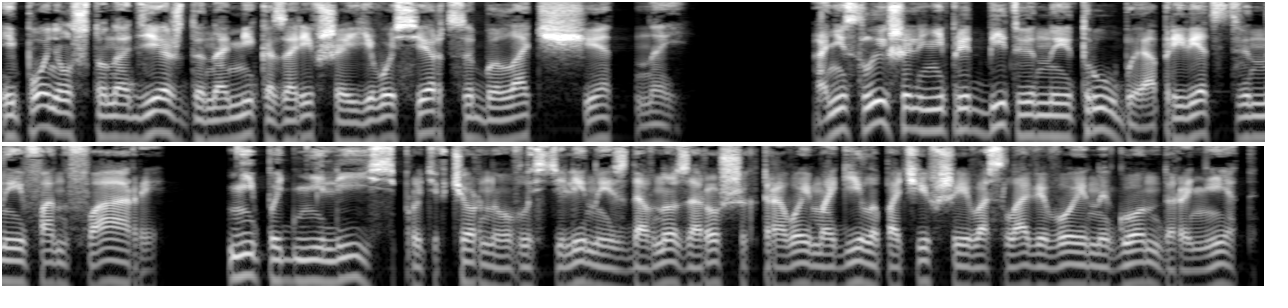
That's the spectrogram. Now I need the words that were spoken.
И понял, что надежда, на миг озарившая его сердце, была тщетной. Они слышали не предбитвенные трубы, а приветственные фанфары, не поднялись против черного властелина из давно заросших травой могила, почившие во славе воины Гондора, нет.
